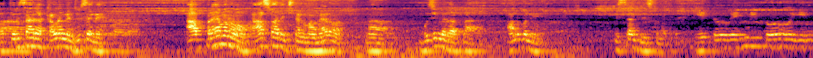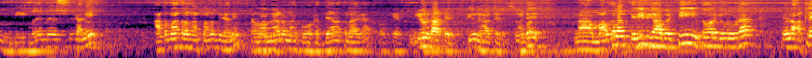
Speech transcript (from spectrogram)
ఆ. తొలిసారి ఆ కళ్ళని నేను చూశానే. ఆ ప్రేమను ఆస్వాదించినాను మా మేడం నా భుజం మీద అట్లా ఆనుకొని విశ్రాంతి తీసుకున్నాడు. ఎటు వెళ్ళిపోయింది మనసు? కానీ అంత మాత్రం అట్లా అనొద్దు కానీ మా మేడం నాకు ఒక దేవతలాగా okay. Pure hearted pure hearted అంటే నా మరదలని తెలియదు కాబట్టి ఇంతవరకు ఎవరు కూడా నేను అట్లే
